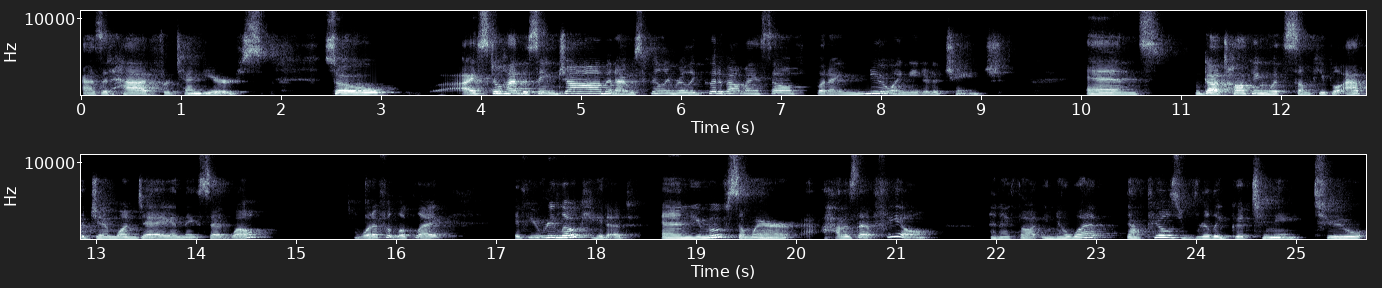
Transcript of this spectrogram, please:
as it had for 10 years. So I still had the same job and I was feeling really good about myself, but I knew I needed a change. And got talking with some people at the gym one day and they said, Well, what if it looked like if you relocated and you move somewhere? How does that feel? And I thought, you know what? That feels really good to me to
